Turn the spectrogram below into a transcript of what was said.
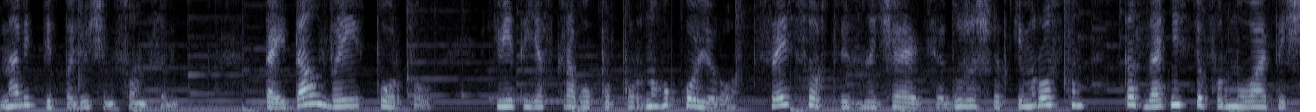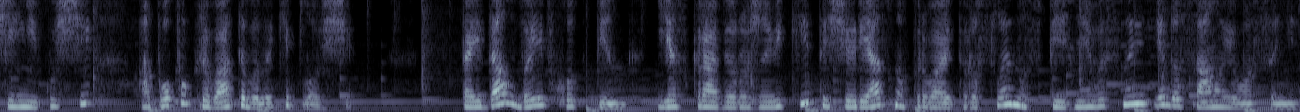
навіть під палючим сонцем. Тайдал Wave Purple – квіти яскраво-пурпурного кольору. Цей сорт відзначається дуже швидким ростом та здатністю формувати щільні кущі або покривати великі площі. Тайдал Wave Hot Pink – яскраві рожеві квіти, що рясно вкривають рослину з пізньої весни і до самої осені.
